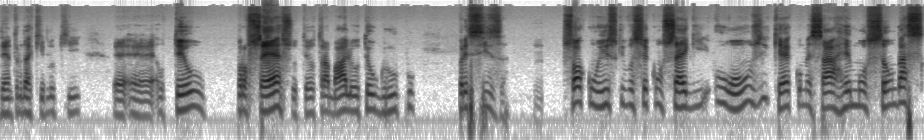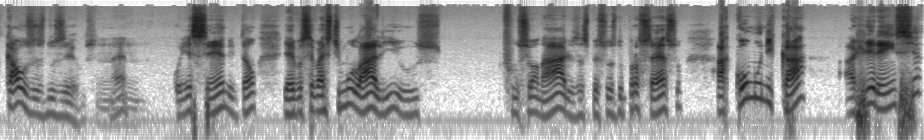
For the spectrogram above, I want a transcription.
dentro daquilo que é, é, o teu processo, o teu trabalho, o teu grupo precisa. Só com isso que você consegue o 11, que é começar a remoção das causas dos erros, né? Uhum. conhecendo, então, e aí você vai estimular ali os funcionários, as pessoas do processo, a comunicar à gerência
